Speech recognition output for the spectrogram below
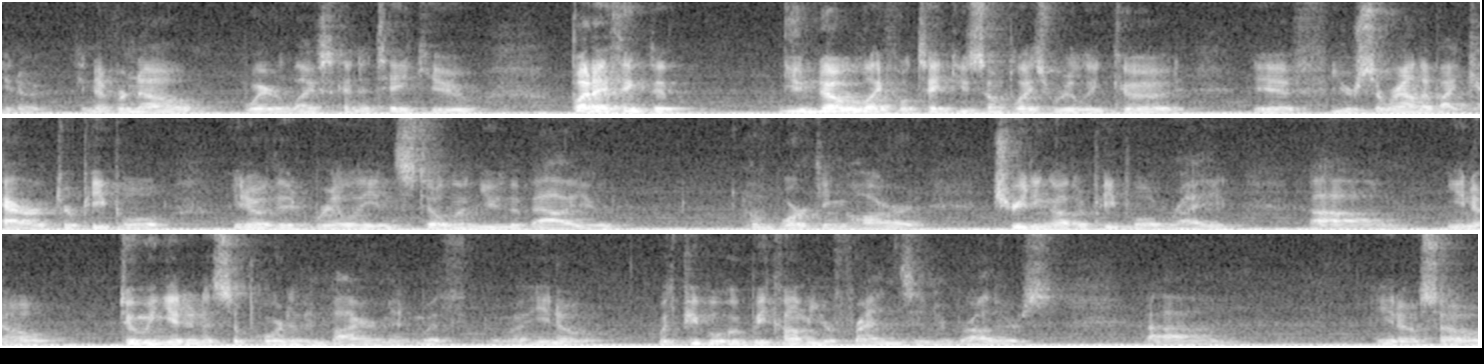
you know you never know where life's going to take you but i think that you know life will take you someplace really good if you're surrounded by character people you know that really instill in you the value of working hard treating other people right um, you know doing it in a supportive environment with you know with people who become your friends and your brothers. Um, you know, so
